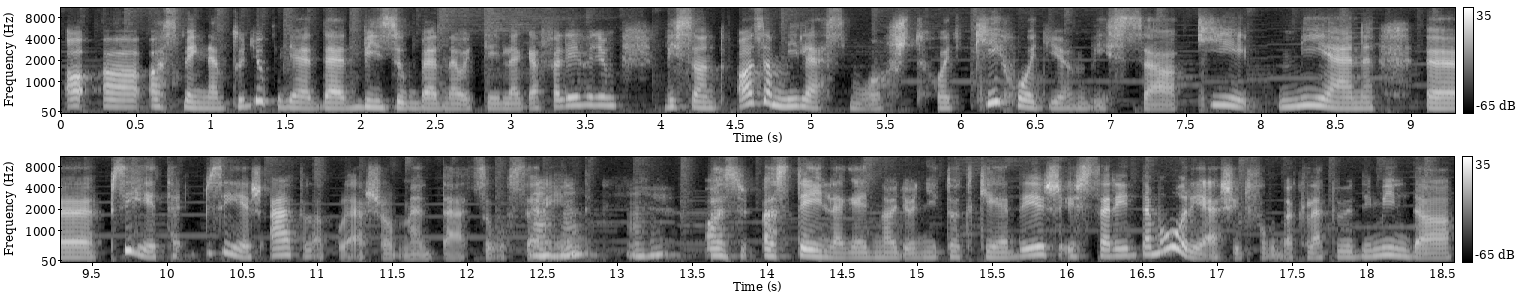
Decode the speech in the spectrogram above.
a, a, azt még nem tudjuk, ugye, de bízunk benne, hogy tényleg e felé vagyunk. Viszont az, a mi lesz most, hogy ki hogy jön vissza, ki milyen ö, pszichét, pszichés átalakuláson ment át szó szerint, uh-huh, uh-huh. Az, az tényleg egy nagyon nyitott kérdés, és szerintem óriásit fognak lepődni mind a,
